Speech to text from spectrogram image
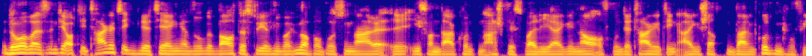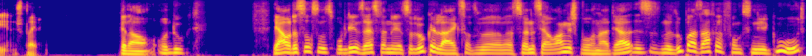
dummerweise sind ja auch die Targeting-Kriterien ja so gebaut, dass du jetzt über überproportional äh, eh schon da Kunden ansprichst, weil die ja genau aufgrund der Targeting-Eigenschaften deinem Kundenprofil entsprechen. Genau. Und du, ja, und das ist auch so das Problem, selbst wenn du jetzt so Lookalikes, also was Sven es ja auch angesprochen hat, ja, es ist eine super Sache, funktioniert gut,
